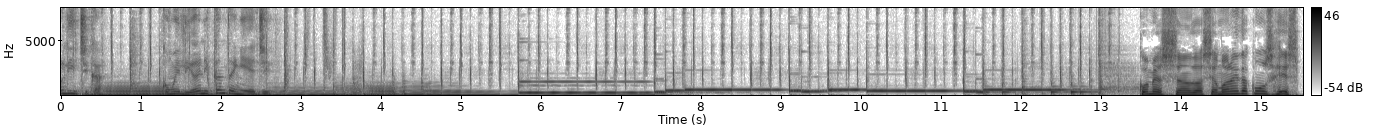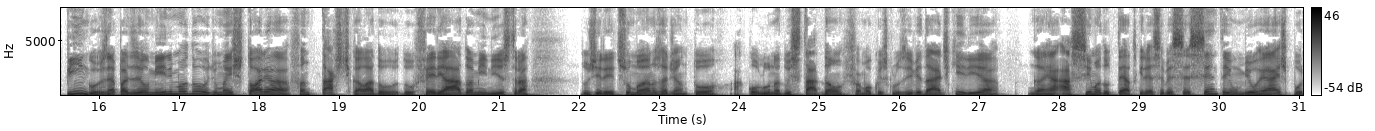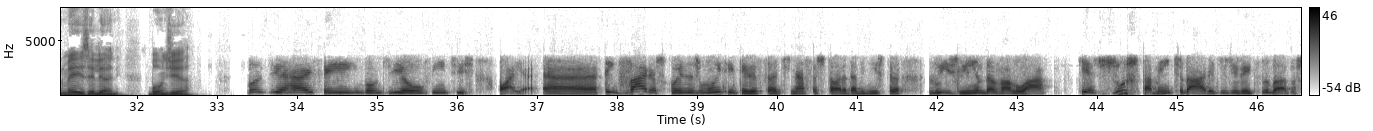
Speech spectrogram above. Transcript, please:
Política, com Eliane Cantanhede. Começando a semana ainda com os respingos, né, para dizer o mínimo, do, de uma história fantástica lá do, do feriado. A ministra dos Direitos Humanos adiantou a coluna do Estadão, informou com exclusividade que iria ganhar acima do teto, queria receber 61 mil reais por mês, Eliane. Bom dia. Bom dia, Raíssen. Bom dia, ouvintes. Olha, uh, tem várias coisas muito interessantes nessa história da ministra Luiz Linda Valois, que é justamente da área de direitos humanos.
